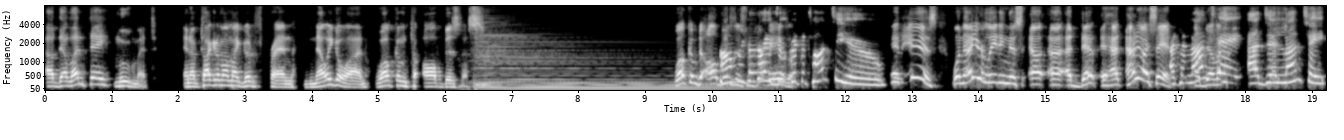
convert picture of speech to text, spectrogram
Adelante movement. And I'm talking about my good friend Nely Galán. Welcome to All Business. Welcome to All Oh Business. my with God, it's so good to talk to you. It is. Well, now you're leading this. Uh, uh, ade- how, how do I say it? Adelante, adelante.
